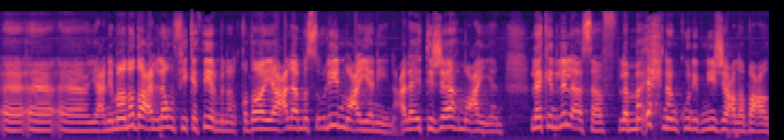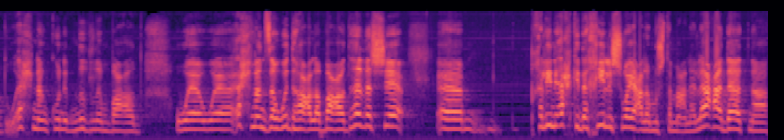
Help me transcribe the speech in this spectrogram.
آه، يعني ما نضع اللوم في كثير من القضايا على مسؤولين معينين على اتجاه معين. لكن للأسف لما إحنا نكون بنيجي على بعض وإحنا نكون بنظلم بعض وإحنا نزودها على بعض هذا الشيء خليني أحكي دخيل شوي على مجتمعنا لا عاداتنا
